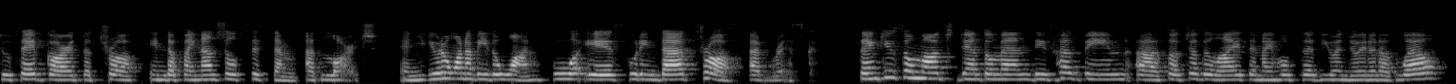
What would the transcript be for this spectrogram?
to safeguard the trust in the financial system at large. And you don't want to be the one who is putting that trust at risk. Thank you so much, gentlemen. This has been uh, such a delight, and I hope that you enjoyed it as well.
